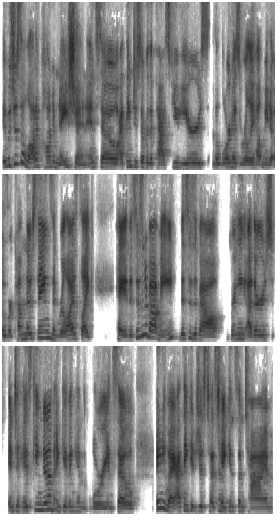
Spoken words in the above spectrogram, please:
it was just a lot of condemnation. And so I think just over the past few years, the Lord has really helped me to overcome those things and realize like, hey, this isn't about me. This is about bringing others into his kingdom and giving him the glory. And so, anyway, I think it just has yeah. taken some time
